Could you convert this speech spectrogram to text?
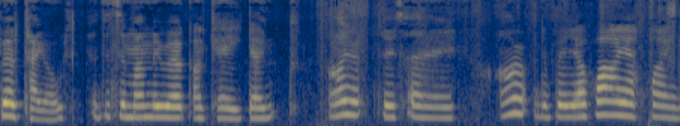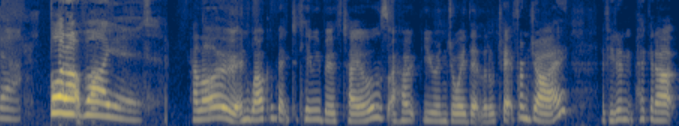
Bird Tales. This is Mummy work. Okay, thanks. I want to say, I want to be a firefighter. Put out fires. Hello and welcome back to Kiwi Birth Tales. I hope you enjoyed that little chat from Jai. If you didn't pick it up,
